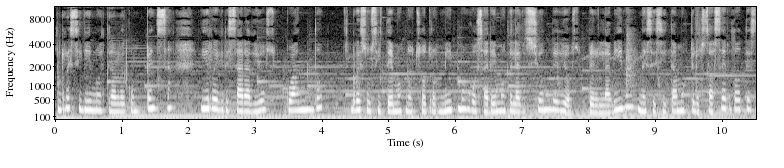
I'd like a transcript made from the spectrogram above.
recibir nuestra recompensa y regresar a Dios cuando resucitemos nosotros mismos, gozaremos de la visión de Dios, pero en la vida necesitamos que los sacerdotes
